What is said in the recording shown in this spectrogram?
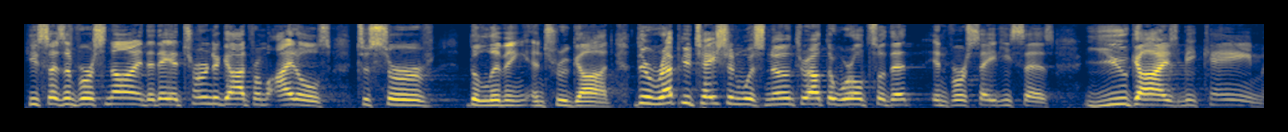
He says in verse 9 that they had turned to God from idols to serve the living and true God. Their reputation was known throughout the world, so that in verse 8 he says, You guys became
